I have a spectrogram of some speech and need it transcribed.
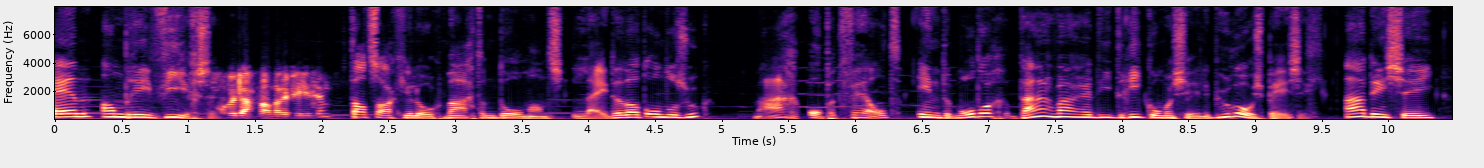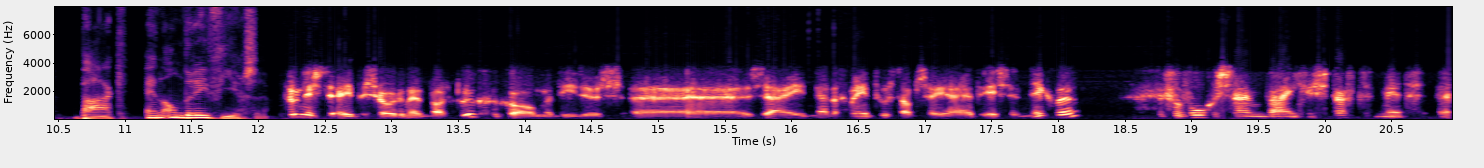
En André Viersen. Goedendag André Viersen. Stadsarcheoloog Maarten Dolmans leidde dat onderzoek. Maar op het veld, in de modder, daar waren die drie commerciële bureaus bezig. ADC, Baak en André Viersen. Toen is de episode met Bart Kluk gekomen, die dus uh, zei naar de gemeente toestap, zei het is een nikwe. Vervolgens zijn wij gestart met uh,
